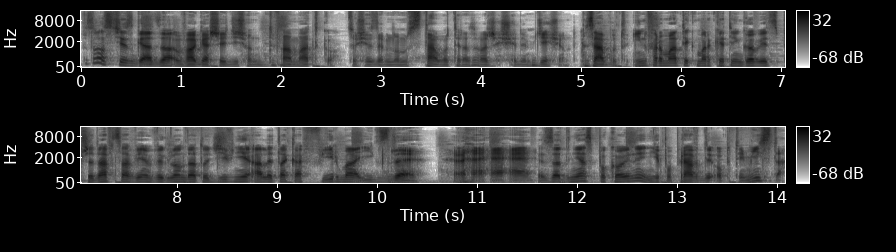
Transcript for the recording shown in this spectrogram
wzrost się zgadza, waga 62, matko. Co się ze mną stało, teraz ważę 70. Zawód. Informatyk, marketingowiec, sprzedawca, wiem, wygląda to dziwnie, ale taka firma XD. Za dnia spokojny, niepoprawny optymista.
